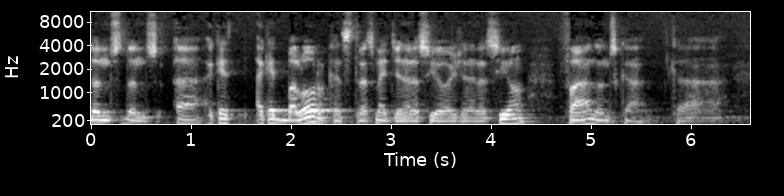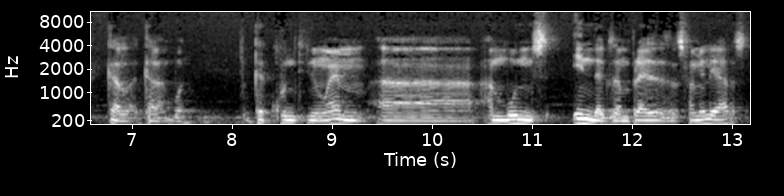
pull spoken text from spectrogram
doncs, doncs eh, aquest, aquest valor que es transmet generació a generació fa doncs, que, que, que, que bueno, que continuem eh, amb uns índexs d'empreses familiars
